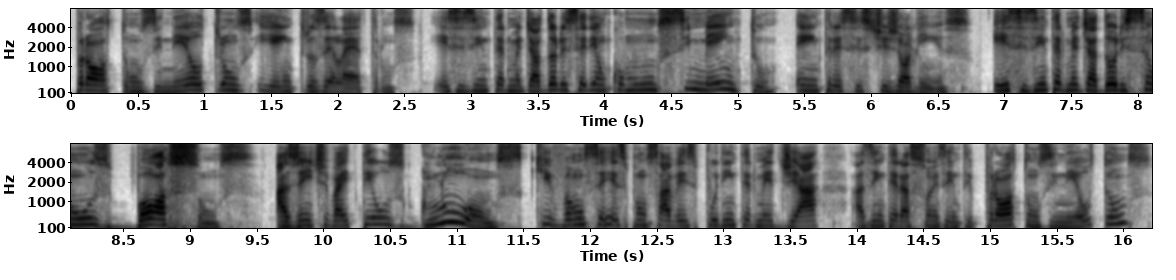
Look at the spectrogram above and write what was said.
prótons e nêutrons e entre os elétrons. Esses intermediadores seriam como um cimento entre esses tijolinhos. Esses intermediadores são os bósons. A gente vai ter os gluons, que vão ser responsáveis por intermediar as interações entre prótons e nêutrons.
